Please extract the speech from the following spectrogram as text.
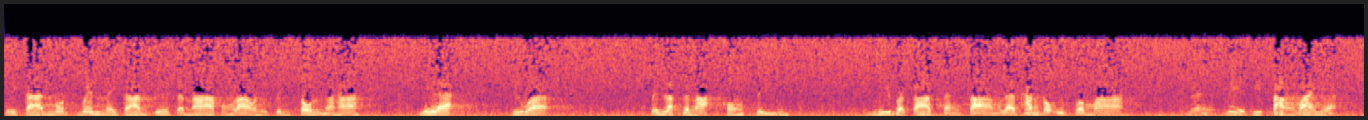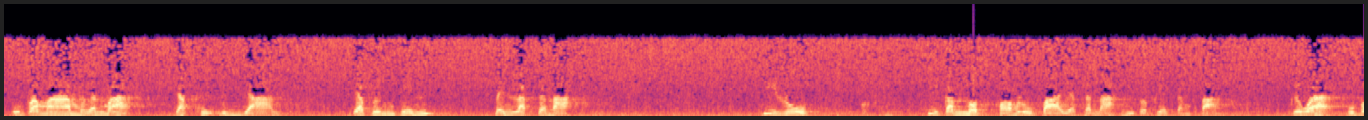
ในการงดเว้นในการเจตนาของเรานี่เป็นต้นนะคะ นี่แหละชื่อว่าเป็นลักษณะของศีลมีประการต่างๆ และท่านก็อุปมาเนี่ยนี่ที่ตั้งไว้เนี่ย อุปมาเหมือนว่าจักขุวิญญาณ จะพึงเห็นเป็นลักษณะที่รูป ที่กำหนดของรูปายตนะมีประเภทต่างๆ คือว่าอุป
